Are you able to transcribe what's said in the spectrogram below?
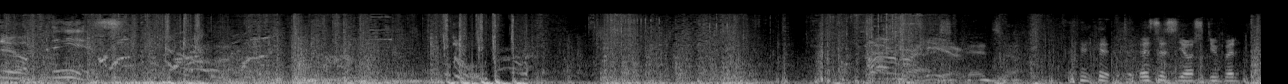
No, this. Armor here. it's just yo stupid. Your armor.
